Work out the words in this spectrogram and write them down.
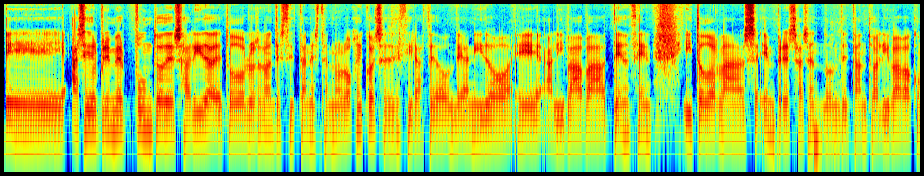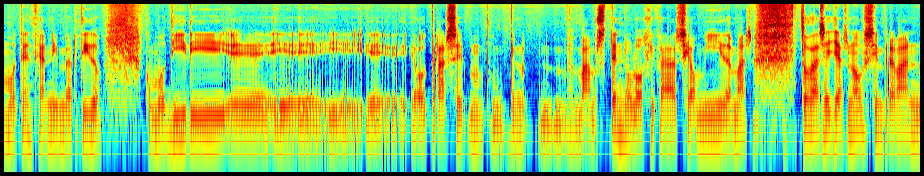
Eh, ha sido el primer punto de salida de todos los grandes titanes tecnológicos, es decir, hacia donde han ido eh, Alibaba, Tencent y todas las empresas en donde tanto Alibaba como Tencent han invertido, como Didi eh, y, otras, que no, vamos, tecnológicas, Xiaomi y demás, todas ellas no siempre van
